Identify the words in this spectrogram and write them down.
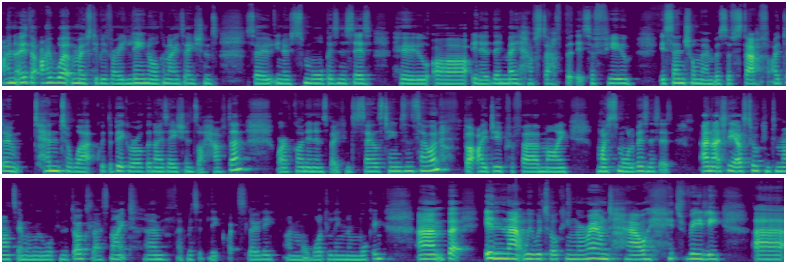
I know that I work mostly with very lean organizations. So, you know, small businesses who are, you know, they may have staff, but it's a few essential members of staff. I don't tend to work with the bigger organizations I have done, where I've gone in and spoken to sales teams and so on. But I do prefer my my smaller businesses. And actually, I was talking to Martin when we were walking the dogs last night, um, admittedly quite slowly. I'm more waddling than walking. Um, but in that, we were talking around how it's really, uh,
